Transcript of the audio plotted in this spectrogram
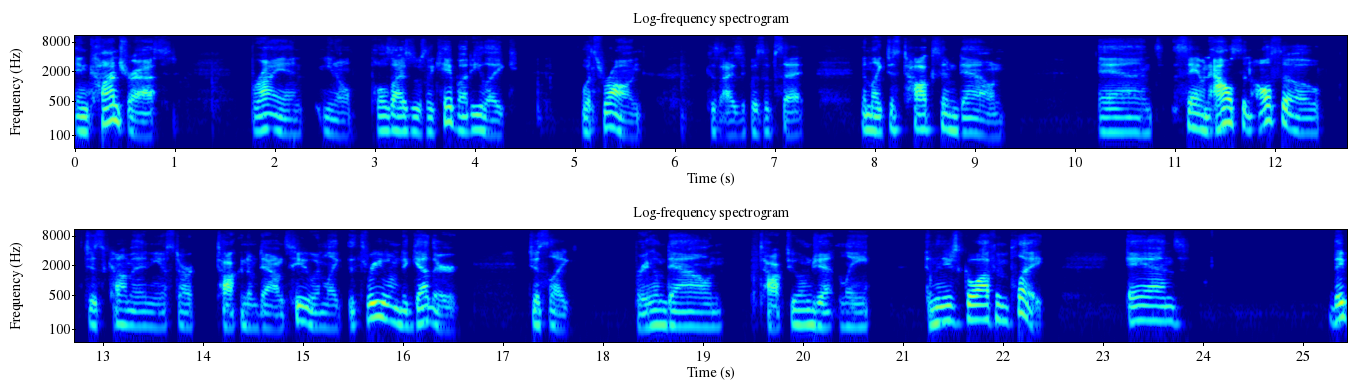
in contrast, Brian, you know, pulls Isaac was like, "Hey, buddy, like, what's wrong?" Because Isaac was upset, and like just talks him down. And Sam and Allison also just come in, you know, start talking them down too, and like the three of them together, just like bring them down, talk to them gently, and then you just go off and play. And they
